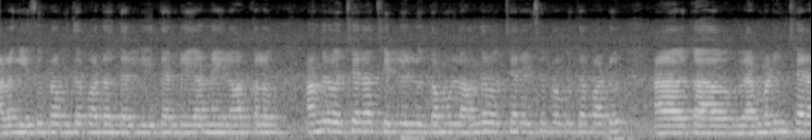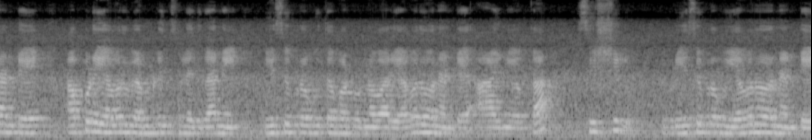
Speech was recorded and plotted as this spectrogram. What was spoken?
అలాగే యేసుప్రభుతో పాటు తల్లి తండ్రి అన్నయ్యలు అక్కలు అందరూ వచ్చారా? చెల్లెళ్ళు తమ్ముళ్ళు అందరూ వచ్చారా యేసుప్రభుతో పాటు? ఆ, వెంబడించారంటే అప్పుడు ఎవరు వెంబడించలేదు. కానీ యేసుప్రభుతో పాటు ఉన్నవారు ఎవరు అని అంటే ఆయన యొక్క శిష్యులు. ఇప్పుడు యేసుప్రభు ఎవరు అని అంటే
